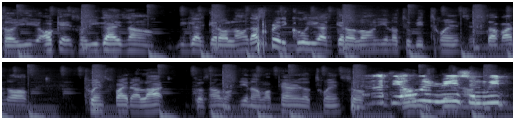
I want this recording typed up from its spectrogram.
So you okay? So you guys um you guys get along. That's pretty cool. You guys get along. You know, to be twins and stuff. I know twins fight a lot because I'm a, you know I'm a parent of twins. So Uh, the only reason we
